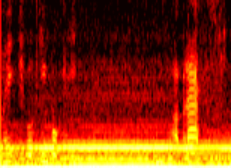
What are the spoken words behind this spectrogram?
levando a gente de pouquinho em pouquinho. Um abraço!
